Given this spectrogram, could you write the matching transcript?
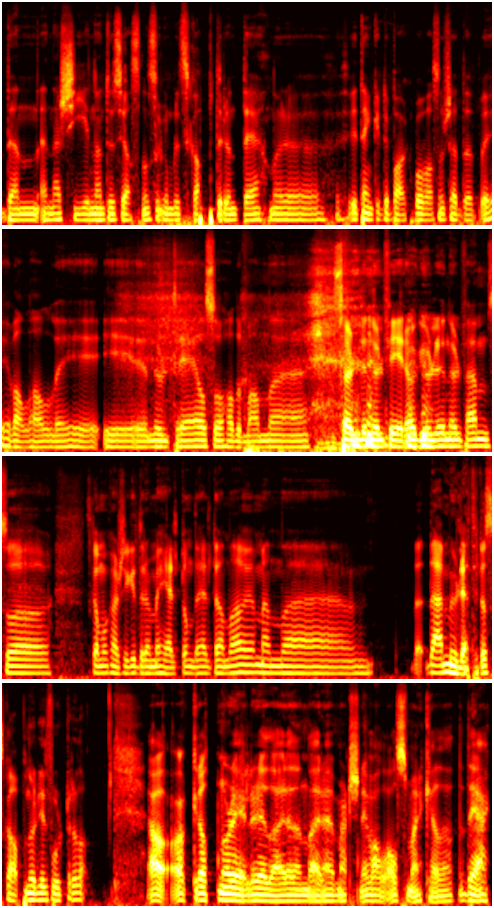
den energien og entusiasmen som kan bli skapt rundt det Når eh, vi tenker tilbake på hva som skjedde i Valhall i, i 03, og så hadde man uh, sølv i 04 og gull i 05, så skal man kanskje ikke drømme helt om det helt ennå, men eh, det- er muligheter til å skape noe litt fortere, da. Ja, akkurat når det gjelder det der, den der matchen i Valhall, så merker jeg det at det er,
